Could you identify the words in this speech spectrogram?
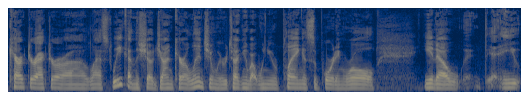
character actor uh, last week on the show John Carroll Lynch and we were talking about when you were playing a supporting role you know you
